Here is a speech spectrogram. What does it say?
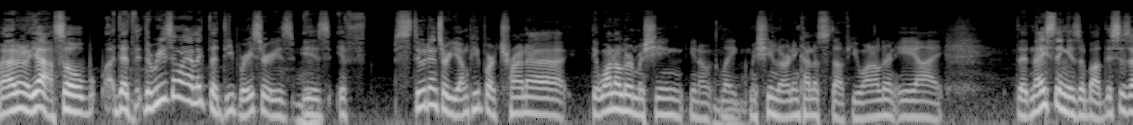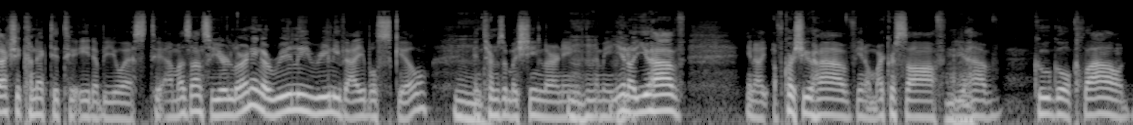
But I don't know. Yeah. So the, the reason why I like the Deep Racer is mm-hmm. is if students or young people are trying to they want to learn machine, you know, like machine learning kind of stuff. You want to learn AI. The nice thing is about this is actually connected to AWS to Amazon, so you're learning a really really valuable skill Mm. in terms of machine learning. Mhm, I mean, you know, you have, you know, of course you have, you know, Microsoft, Mm-hmm. you have Google Cloud,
